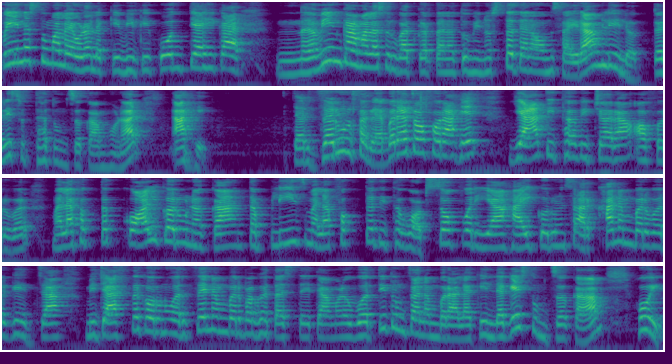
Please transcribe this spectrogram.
पेनच तुम्हाला एवढा लक्की होईल की कोणत्याही काय नवीन कामाला सुरुवात करताना तुम्ही नुसतं त्यांना ओम साईराम लिहिलं तरी सुद्धा तुमचं काम होणार आहे. तर जरूर सगळ्या बऱ्याच ऑफर आहेत. या तिथं विचारा ऑफरवर मला फक्त कॉल करू नका तर प्लीज मला फक्त तिथं व्हॉट्सअपवर या. हाय करून सारखा नंबरवर घेत जा. मी जास्त करून वरचे नंबर बघत असते त्यामुळे वरती तुमचा नंबर आला की लगेच तुमचं काम होईल.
